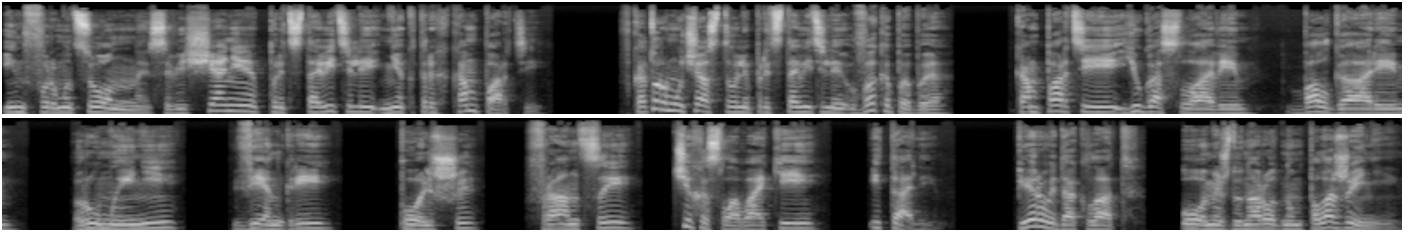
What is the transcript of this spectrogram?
информационное совещание представителей некоторых компартий, в котором участвовали представители ВКПБ, Компартии Югославии, Болгарии, Румынии, Венгрии, Польши, Франции, Чехословакии, Италии. Первый доклад о международном положении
